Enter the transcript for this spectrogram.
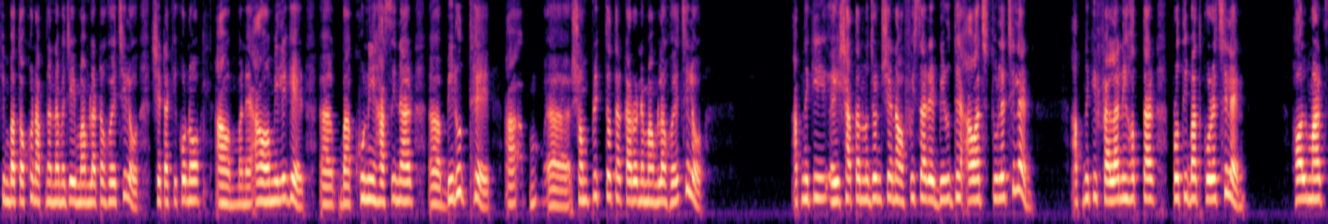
কিংবা তখন আপনার নামে যেই মামলাটা হয়েছিল, সেটা কি কোনো মানে আওয়ামী লীগের বা খুনি হাসিনার বিরুদ্ধে সম্পৃক্ততার কারণে মামলা হয়েছিল? আপনি কি এই সাতান্ন জন সেনা অফিসারের বিরুদ্ধে আওয়াজ তুলেছিলেন? আপনি কি ফেলানি হত্যার প্রতিবাদ করেছিলেন? হলমার্কস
